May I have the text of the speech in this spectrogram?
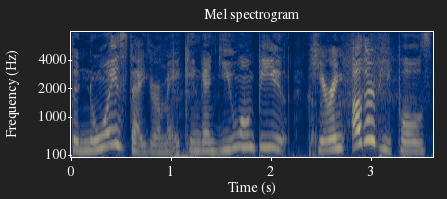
the noise that you're making, and you won't be hearing other people's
